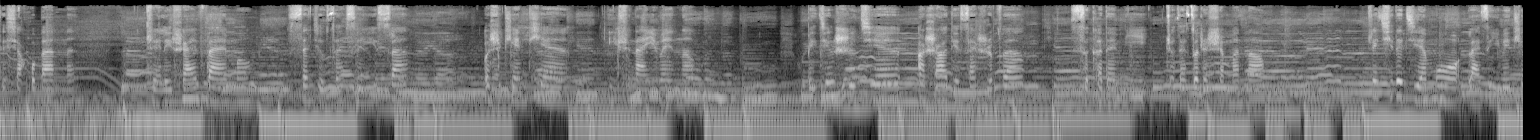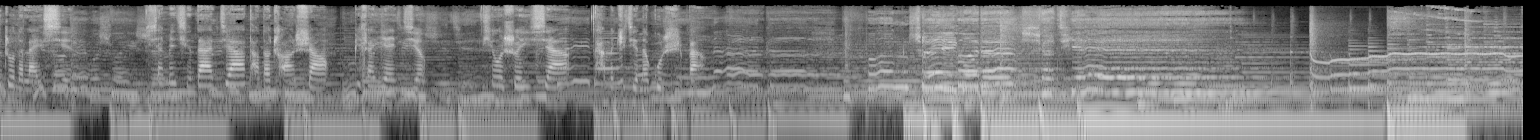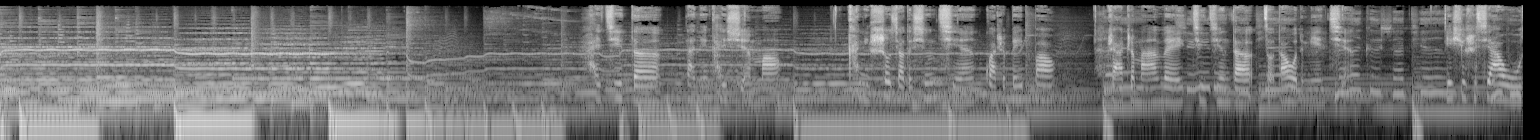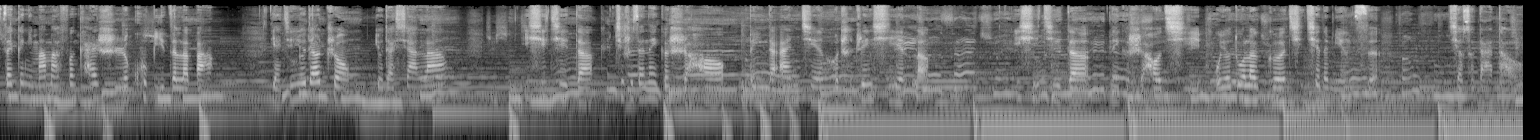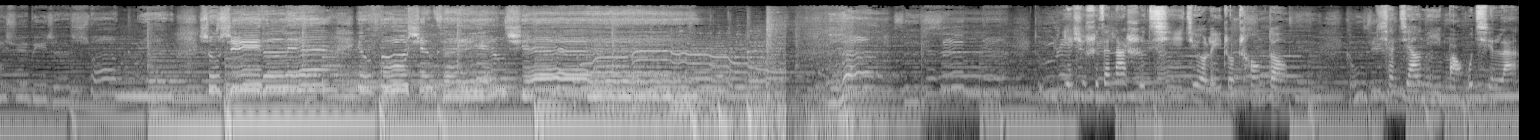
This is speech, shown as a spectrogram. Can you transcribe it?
的小伙伴们，这里是 FM 三九三四一三，我是甜甜，你是哪一位呢？北京时间二十二点三十分，此刻的你正在做着什么呢？这期的节目来自一位听众的来信，下面请大家躺到床上，闭上眼睛，听我说一下他们之间的故事吧。吹过的夏天。还记得那年开学吗？看你瘦小的胸前挂着背包，扎着马尾，静静地走到我的面前。也许是下午在跟你妈妈分开时哭鼻子了吧，眼睛有点肿，有点下拉。依稀记得，就是在那个时候被你的安静和纯真吸引了。依稀记得，那个时候起，我又多了个亲切的名字，叫做大头。熟悉的脸又浮现在眼前。许是在那时起，就有了一种冲动，想将你保护起来，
